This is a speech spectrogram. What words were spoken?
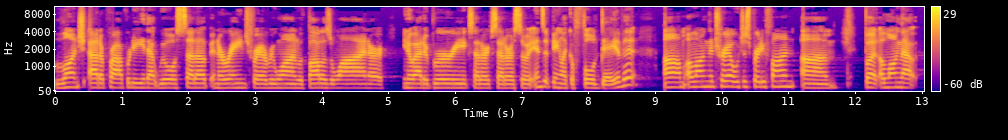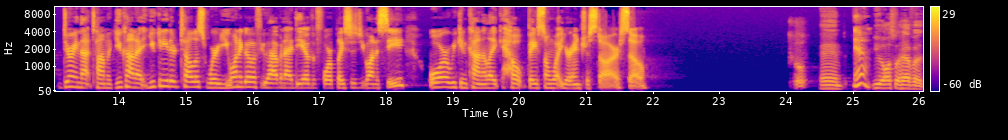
lunch at a property that we'll set up and arrange for everyone with bottles of wine or, you know, at a brewery, et cetera, et cetera. So it ends up being like a full day of it um, along the trail, which is pretty fun. Um, but along that, during that time, like you kind of, you can either tell us where you want to go if you have an idea of the four places you want to see, or we can kind of like help based on what your interests are. So Cool. And yeah. you also have a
